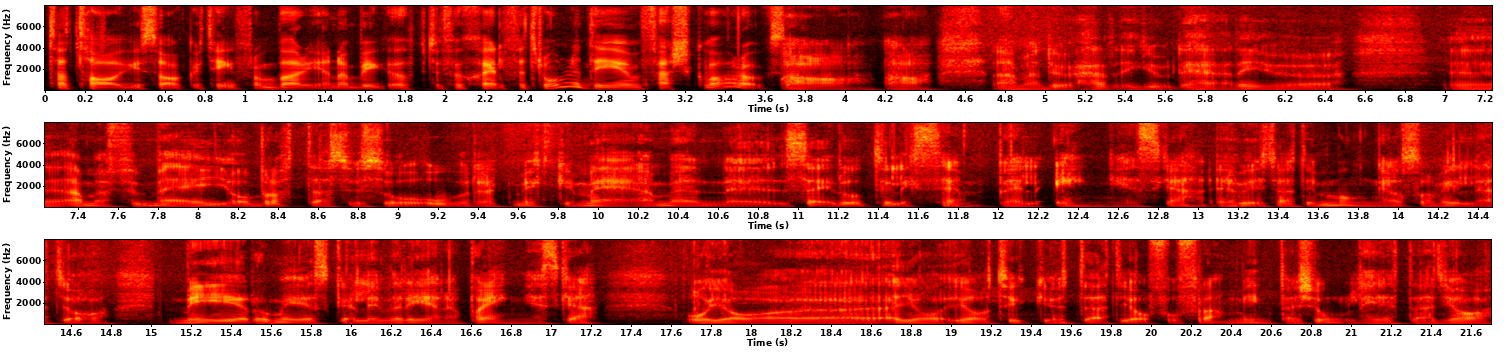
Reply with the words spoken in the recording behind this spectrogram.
ta tag i saker och ting från början och bygga upp det. För självförtroendet är ju en färskvara också. Ja, ja. Nej, men du, herregud, det här är ju ja, men för mig, jag brottas ju så oerhört mycket med, men eh, säg då till exempel engelska. Jag vet ju att det är många som vill att jag mer och mer ska leverera på engelska. Och jag, eh, jag, jag tycker inte att jag får fram min personlighet, att jag,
